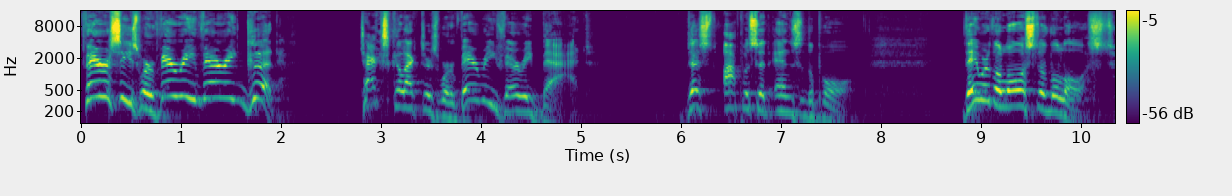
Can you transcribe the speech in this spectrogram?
Pharisees were very, very good. Tax collectors were very, very bad. Just opposite ends of the pole. They were the lost of the lost.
